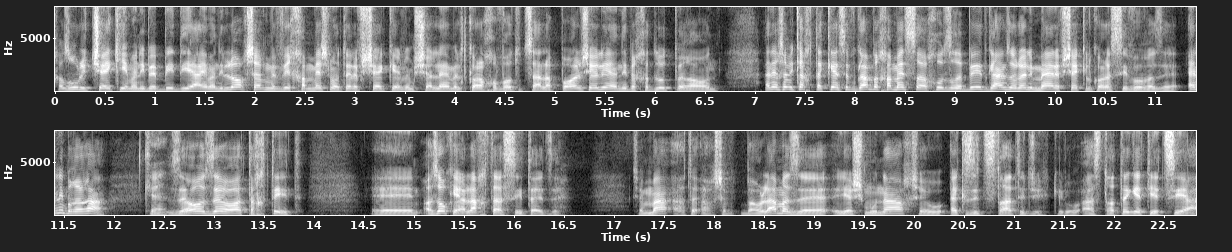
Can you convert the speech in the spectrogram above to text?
חזרו לי צ'קים, אני ב-BDI, אם אני לא עכשיו מביא 500 אלף שקל ומשלם את כל החובות הוצאה לפועל שלי, אני בחדלות פירעון. אני עכשיו אקח את הכסף גם ב-15% ריבית, גם אם זה עולה לי 100 אלף שקל כל הסיבוב הזה, אין לי ברירה. כן. זה או זה או התחתית. אה, אז אוקיי, הלכת, עשית את זה. עכשיו, מה, עכשיו, בעולם הזה יש מונח שהוא exit strategy, כאילו, האסטרטגיית יציאה.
